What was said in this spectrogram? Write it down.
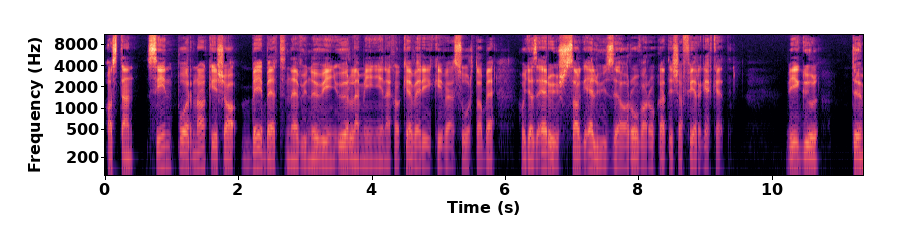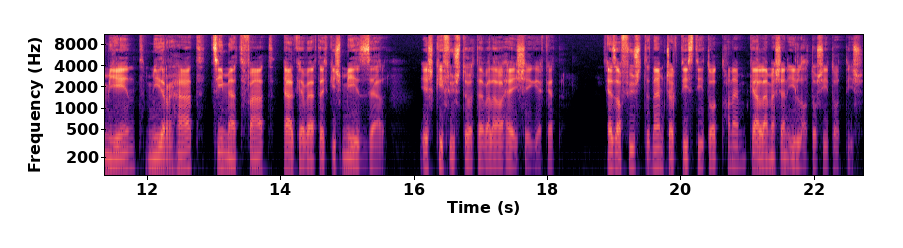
Aztán szénpornak és a bébet nevű növény őrleményének a keverékével szórta be, hogy az erős szag elűzze a rovarokat és a férgeket. Végül tömjént, mirhát, cimetfát elkevert egy kis mézzel, és kifüstölte vele a helységeket. Ez a füst nem csak tisztított, hanem kellemesen illatosított is.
